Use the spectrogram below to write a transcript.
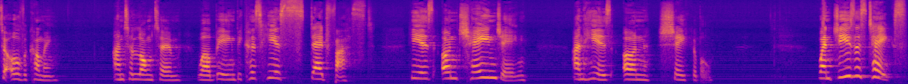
to overcoming and to long term well being because He is steadfast, He is unchanging, and He is unshakable. When Jesus takes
